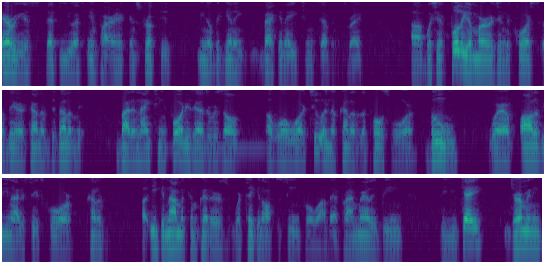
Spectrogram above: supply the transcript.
areas that the U.S. empire had constructed, you know, beginning back in the 1870s, right? Uh, which had fully emerged in the course of their kind of development by the 1940s as a result of World War II and the kind of the post-war boom, where all of the United States core kind of uh, economic competitors were taken off the scene for a while. That primarily being the UK, Germany,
